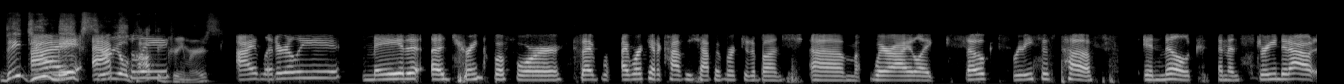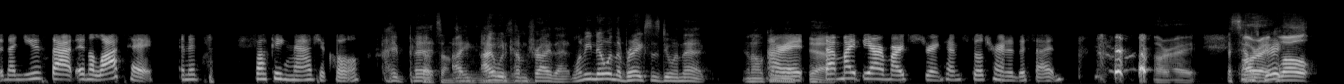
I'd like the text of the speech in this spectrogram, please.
they do I make cereal coffee creamers. I literally made a drink before because I I work at a coffee shop. I've worked at a bunch um, where I like soaked Reese's Puffs in milk and then strained it out and then used that in a latte, and it's fucking magical. I bet sounds I, I would come try that. Let me know when the breaks is doing that, and I'll come. All in. right, Yeah. that might be our March drink. I'm still trying to decide. All right. That sounds All right. great. Well,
